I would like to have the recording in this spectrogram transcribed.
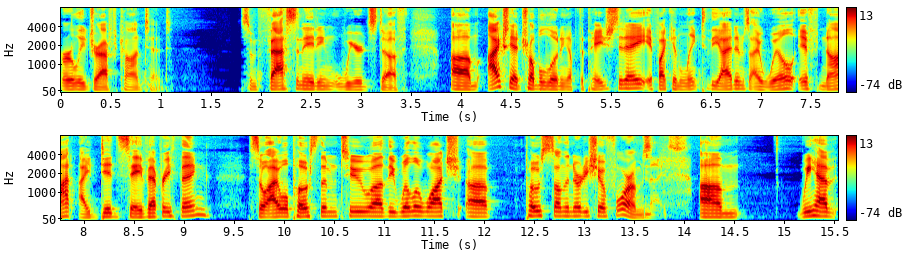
early draft content, some fascinating, weird stuff. Um, I actually had trouble loading up the page today. If I can link to the items, I will. If not, I did save everything, so I will post them to uh, the Willow Watch uh, posts on the Nerdy Show forums. Nice. Um, we have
